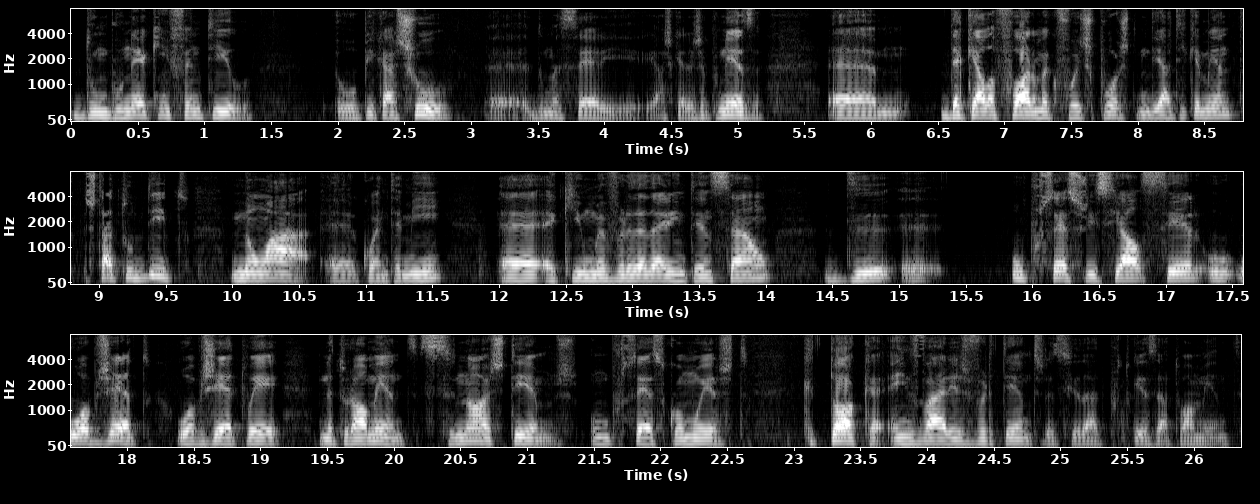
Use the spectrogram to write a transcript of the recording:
de um boneco infantil, o Pikachu, eh, de uma série, acho que era japonesa, ehm, daquela forma que foi exposto mediaticamente, está tudo dito. Não há, eh, quanto a mim, eh, aqui uma verdadeira intenção de o processo judicial ser o, objeto. O objeto é, naturalmente, se nós temos um processo como este, que toca em várias vertentes da sociedade portuguesa atualmente,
